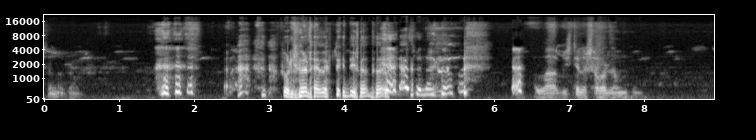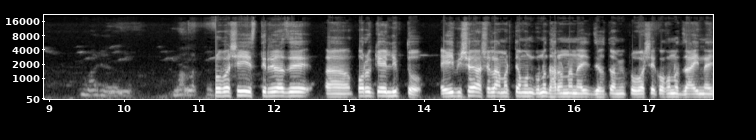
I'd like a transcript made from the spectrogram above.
শোনো দম। পূর্ণিমা ডায়লগটাই দিল তো আল্লাহ বৃষ্টি এলো সবার জন্য প্রবাসী স্ত্রীরা যে আহ, পরকীয়ায় লিপ্ত এই বিষয়ে আসলে আমার তেমন কোনো ধারণা নাই যেহেতু আমি প্রবাসে কখনো যাই নাই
